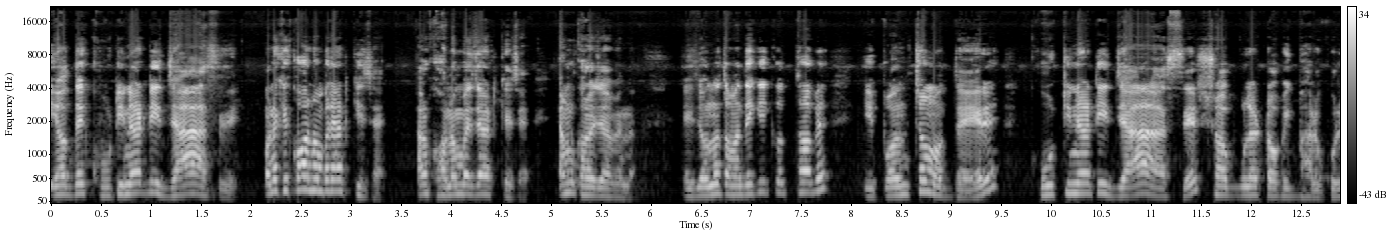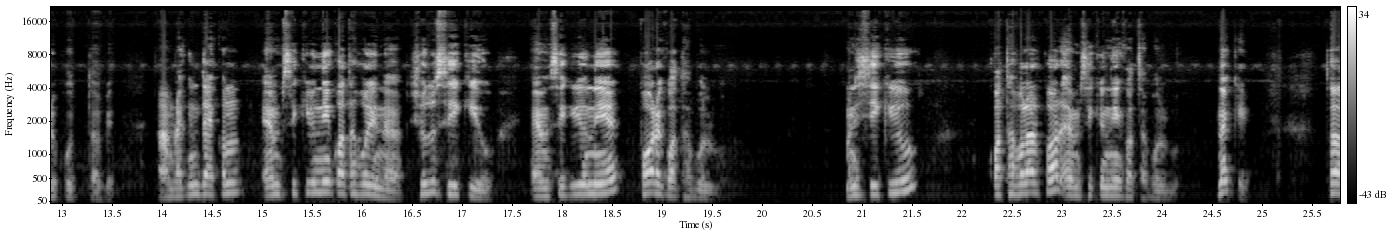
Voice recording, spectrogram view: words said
এ অধ্যায় খুঁটিনাটি যা আছে, অনেকে ক নম্বরে আটকে যায় আর খ নম্বরে যা আটকে যায়, এমন করা যাবে না। এই জন্য তোমাদের কি করতে হবে? এই পঞ্চম অধ্যায়ের খুঁটিনাটি যা আছে, সবগুলা টপিক ভালো করে পড়তে হবে। আমরা কিন্তু এখন এমসিকিউ নিয়ে কথা বলি না, শুধু সিকিউ এমসিকিউ নিয়ে পরে কথা বলব। মানে সিকিউ কথা বলার পর এমসিকিউ নিয়ে কথা বলব, নাকি? তো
